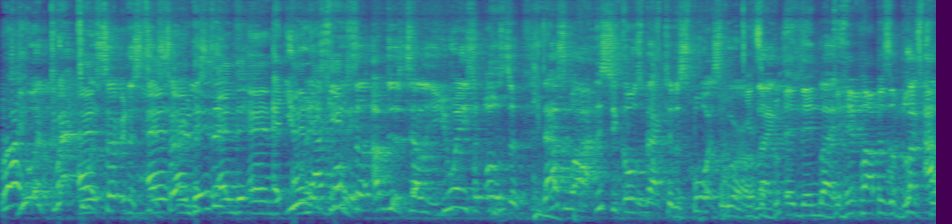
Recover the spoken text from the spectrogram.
Right. You a threat to a certain extent. and- certain and extent. and- and- you and ain't I supposed to. I'm just telling you, you ain't supposed to. That's why this shit goes back to the sports world. It's a- like, and then like hip-hop is a blood like, I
